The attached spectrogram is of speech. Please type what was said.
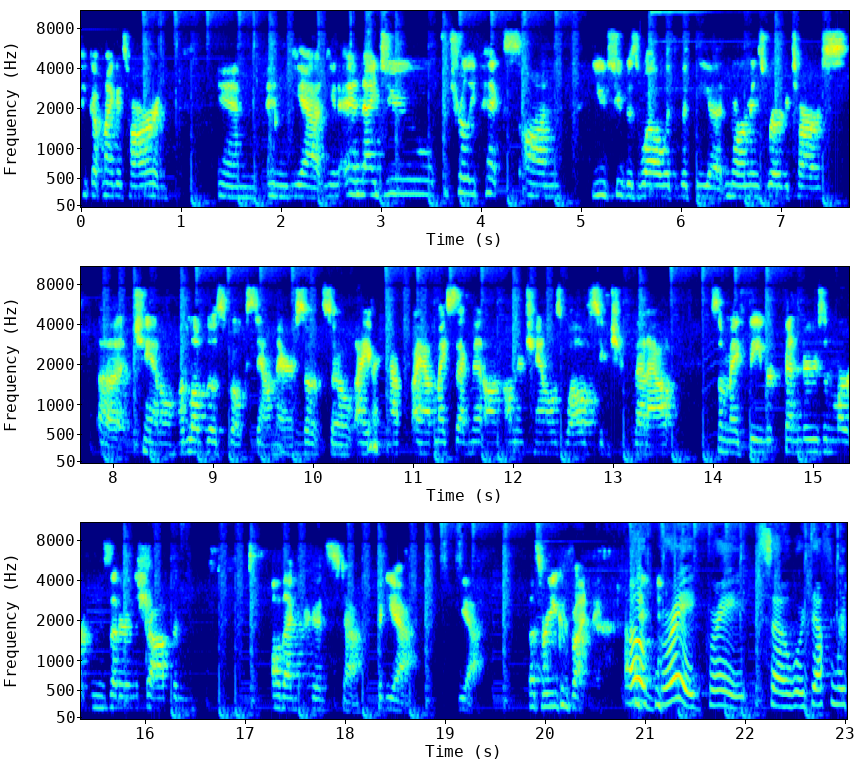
pick up my guitar and, and, and yeah, you know, and I do Petrilli picks on YouTube as well with, with the uh, Norman's Rare Guitars uh, channel. I love those folks down there. So, so I have, I have my segment on, on their channel as well. So you can check that out some of my favorite Fenders and Martins that are in the shop and all that good stuff. But yeah, yeah, that's where you can find me. oh, great, great. So we'll definitely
